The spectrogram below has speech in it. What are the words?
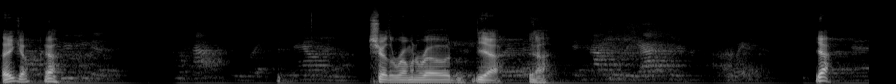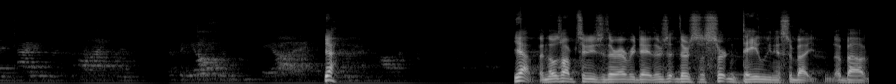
There you go. Yeah. Share the Roman road. Yeah. Yeah. Yeah. Yeah. Yeah, and those opportunities are there every day. There's a, there's a certain dailiness about about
